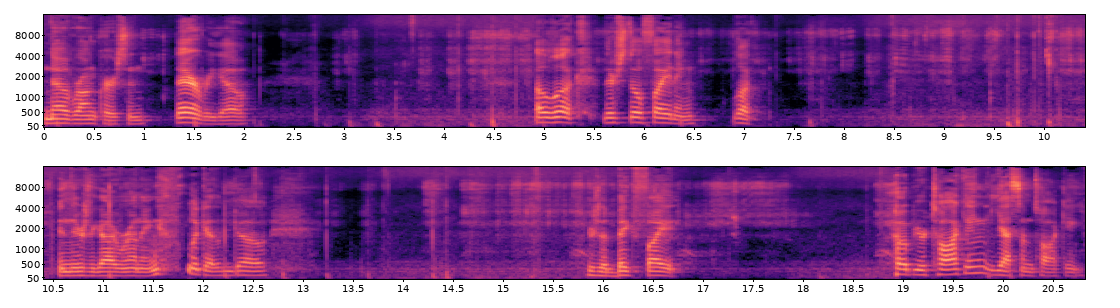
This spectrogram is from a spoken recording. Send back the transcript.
No, wrong person. There we go. Oh, look. They're still fighting. Look. And there's a guy running. look at him go. There's a big fight. Hope you're talking? Yes, I'm talking.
